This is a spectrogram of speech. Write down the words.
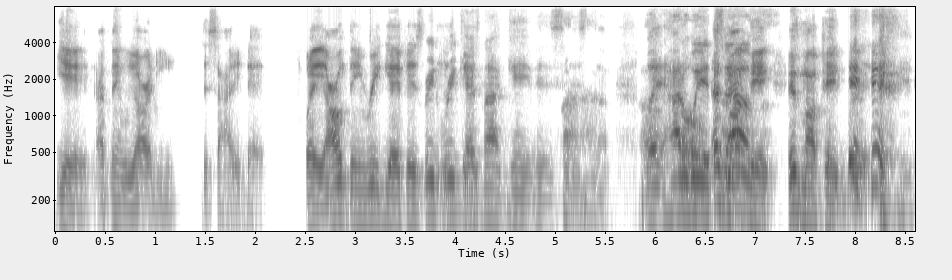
yeah, I think we already decided that. Wait, I don't think Riq gave his. Rick, his Rick pick. has not gave his, his Uh, stuff. uh, But how do we? way it That's my pick. It's my pick. But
